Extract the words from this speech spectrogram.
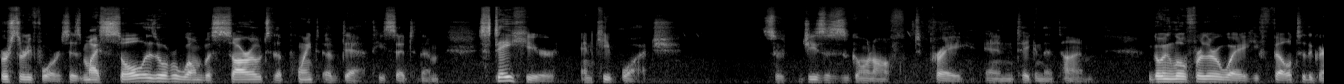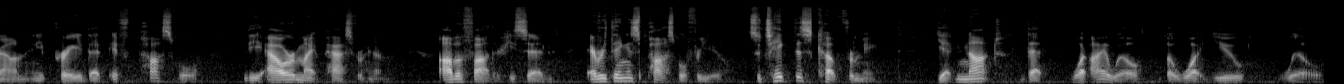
Verse 34 says, My soul is overwhelmed with sorrow to the point of death. He said to them, Stay here and keep watch. So Jesus is going off to pray and taking that time. Going a little further away, he fell to the ground and he prayed that, if possible, the hour might pass from him. Abba, Father, he said, everything is possible for you. So take this cup from me, yet not that what I will, but what you will.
